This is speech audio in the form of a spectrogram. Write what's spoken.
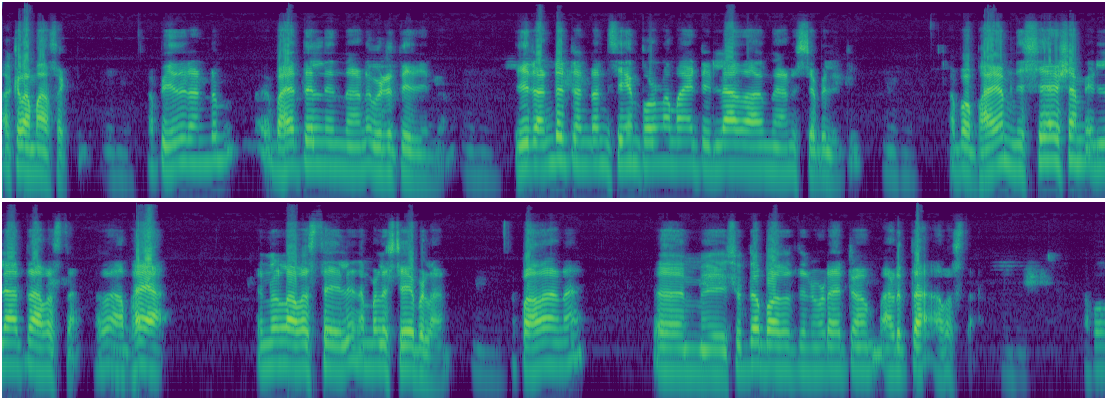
അക്രമാസക്തി. അപ്പം ഇത് രണ്ടും ഭയത്തിൽ നിന്നാണ് ഉരുത്തിരിയുന്നത്. ഈ രണ്ട് ടെൻഡൻസിയും പൂർണമായിട്ട് ഇല്ലാതാകുന്നതാണ് സ്റ്റെബിലിറ്റി അപ്പോൾ ഭയം നിശേഷം ഇല്ലാത്ത അവസ്ഥ അത് അഭയ എന്നുള്ള അവസ്ഥയിൽ നമ്മൾ സ്റ്റേബിളാണ് അപ്പോൾ അതാണ് ശുദ്ധബോധത്തിനോട് ഏറ്റവും അടുത്ത അവസ്ഥ. അപ്പോൾ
